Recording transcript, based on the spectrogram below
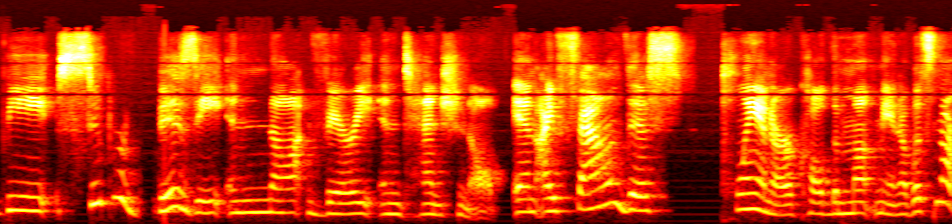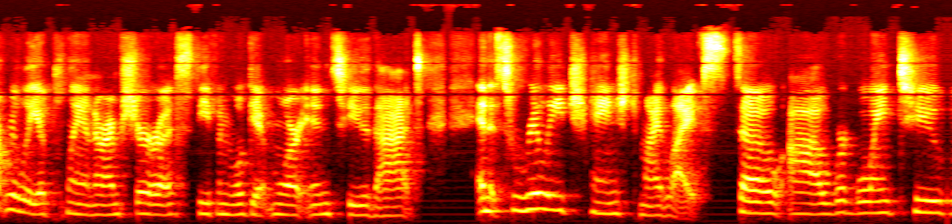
be super busy and not very intentional. And I found this planner called the Monk Manual. It's not really a planner. I'm sure uh, Stephen will get more into that. And it's really changed my life. So uh, we're going to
